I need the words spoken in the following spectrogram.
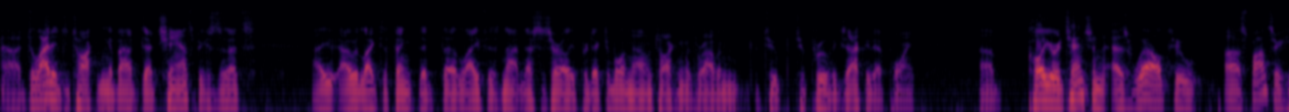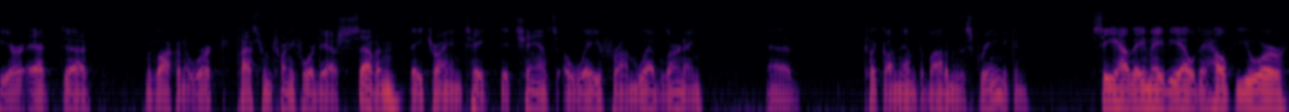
Uh, delighted to talking about uh, chance because that's I, I would like to think that uh, life is not necessarily predictable, and now I'm talking with Robin to to prove exactly that point. Uh, call your attention as well to a sponsor here at uh, McLaughlin at Work, Classroom 24-7. They try and take the chance away from web learning. Uh, click on them at the bottom of the screen. You can see how they may be able to help your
